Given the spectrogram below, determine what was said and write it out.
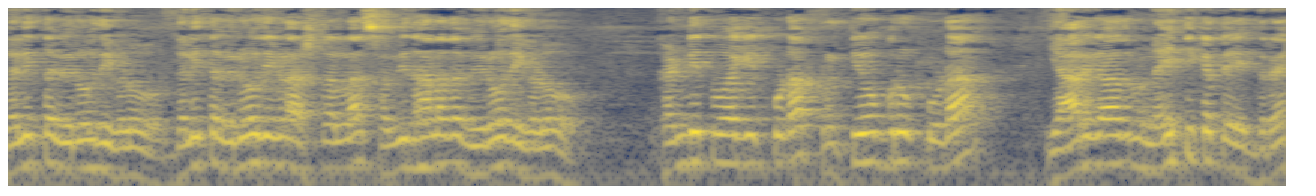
ದಲಿತ ವಿರೋಧಿಗಳು. ದಲಿತ ವಿರೋಧಿಗಳು ಅಷ್ಟಲ್ಲ ಸಂವಿಧಾನದ ವಿರೋಧಿಗಳು. ಖಂಡಿತವಾಗಿ ಕೂಡ ಪ್ರತಿಯೊಬ್ಬರು ಕೂಡ ಯಾರಿಗಾದರೂ ನೈತಿಕತೆ ಇದ್ರೆ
